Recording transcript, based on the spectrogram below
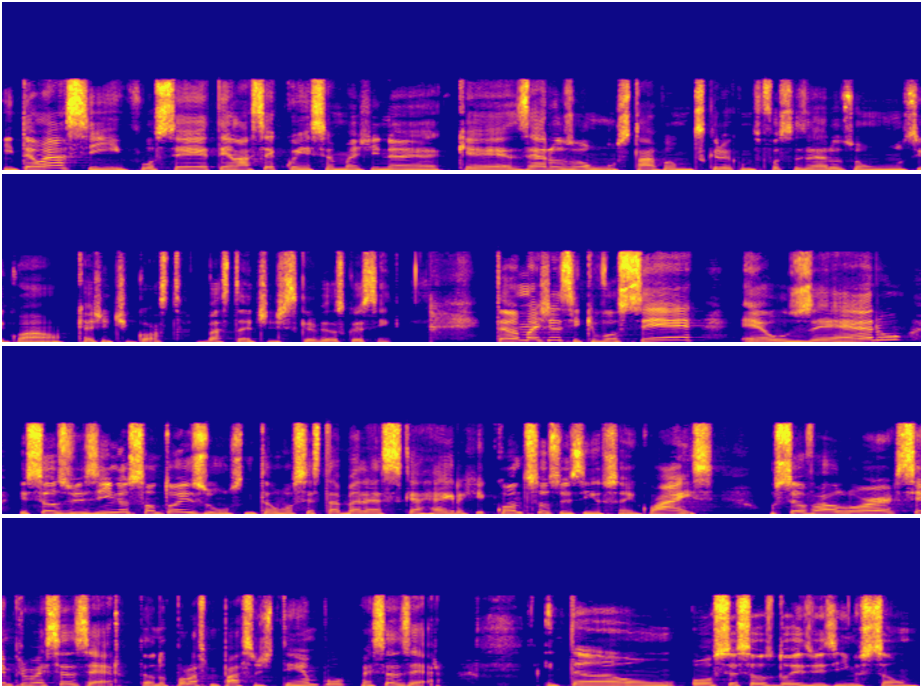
Então é assim, você tem na sequência, imagina que é zeros ou uns, tá? Vamos descrever como se fosse zeros ou uns, igual que a gente gosta bastante de escrever as coisas assim. Então imagina assim, que você é o zero e seus vizinhos são dois uns. Então você estabelece que a regra é que quando seus vizinhos são iguais, o seu valor sempre vai ser zero. Então no próximo passo de tempo vai ser zero. Então, ou se seus dois vizinhos são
